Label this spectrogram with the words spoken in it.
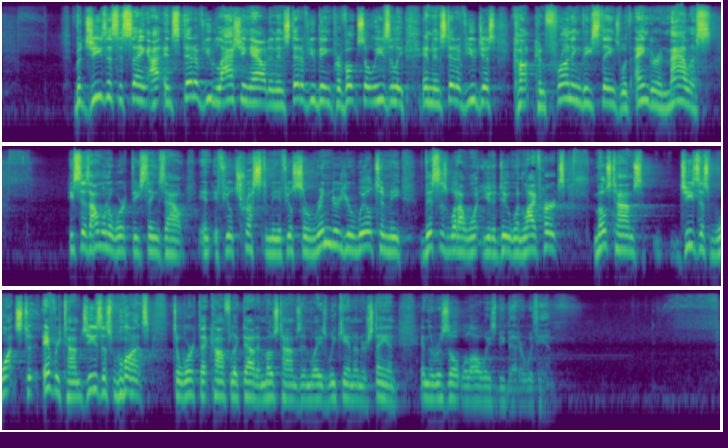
But Jesus is saying, instead of you lashing out and instead of you being provoked so easily, and instead of you just con- confronting these things with anger and malice, he says, I want to work these things out. And if you'll trust me, if you'll surrender your will to me, this is what I want you to do. When life hurts, most times Jesus wants to, every time, Jesus wants to work that conflict out, and most times in ways we can't understand, and the result will always be better with Him.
